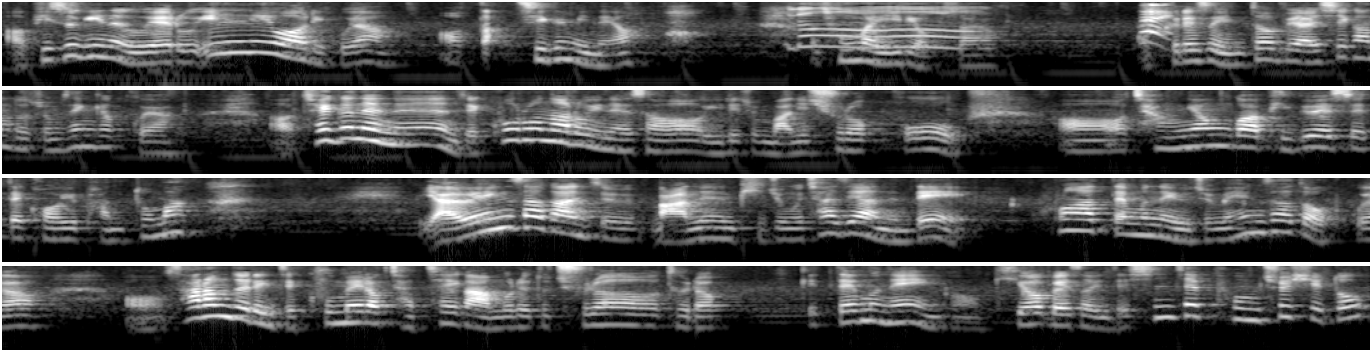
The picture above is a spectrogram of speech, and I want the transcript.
어, 비수기는 의외로 1, 2월이고요. 어, 딱 지금이네요. 정말 일이 없어요. 그래서 인터뷰할 시간도 좀 생겼고요. 어, 최근에는 이제 코로나로 인해서 일이 좀 많이 줄었고 어, 작년과 비교했을 때 거의 반토막? 야외 행사가 이제 많은 비중을 차지하는데 코로나 때문에 요즘에 행사도 없고요. 어, 사람들의 이제 구매력 자체가 아무래도 줄어들었기 때문에 어, 기업에서 이제 신제품 출시도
